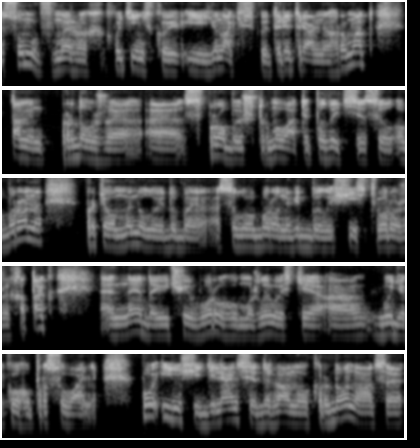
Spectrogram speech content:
Сум в межах Хотінської і Юнаківської територіальних громад. Там він продовжує спроби штурмувати позиції сил оборони. Протягом минулої доби сили оборони відбили шість ворожих атак, е, не даючи ворогу можливості е, будь-якого просування. По іншій ділянці державного кордону, а це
